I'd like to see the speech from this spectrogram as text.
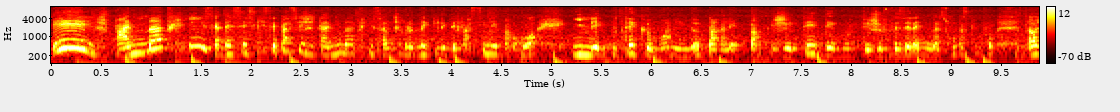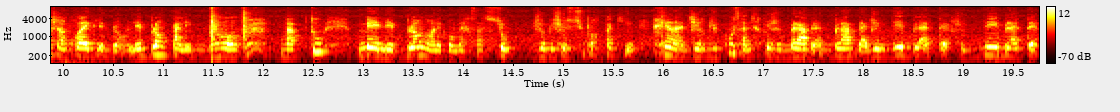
et je suis pas animatrice. Eh ben, c'est ce qui s'est passé. J'étais animatrice. Ça veut dire le mec, il était fasciné par moi. Il m'écoutait que moi, mais il ne parlait pas. J'étais dégoûtée. Je faisais l'animation parce qu'il faut. Ça, j'ai un problème avec les blancs. Les blancs, pas les blancs, tout. Mais les blancs dans les conversations. Je ne supporte pas qu'il y ait rien à dire. Du coup, ça veut dire que je blablate, blablate, je déblatère, je déblatère.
